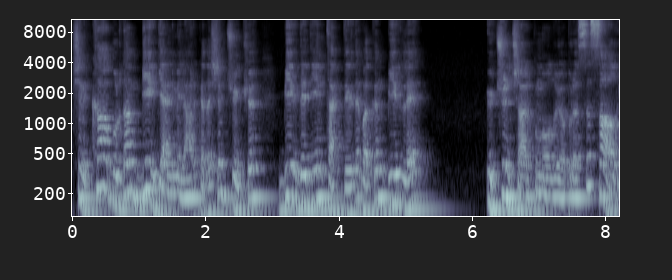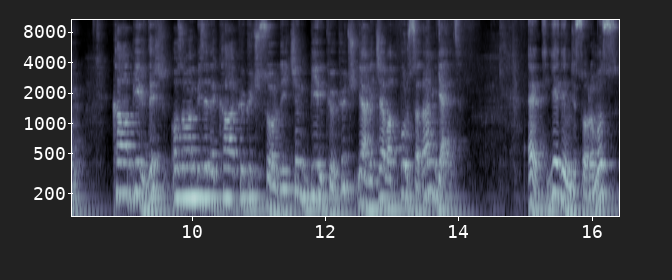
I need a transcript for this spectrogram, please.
Şimdi k buradan 1 gelmeli arkadaşım. Çünkü 1 dediğin takdirde bakın 1 ile 3'ün çarpımı oluyor burası sağlıyor. K 1'dir. O zaman bize de K kök 3'ü sorduğu için 1 kök 3 yani cevap Bursa'dan geldi. Evet 7. sorumuz.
